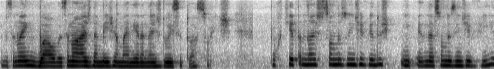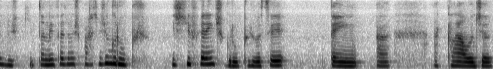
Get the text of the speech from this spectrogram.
você não é igual, você não age da mesma maneira nas duas situações porque nós somos indivíduos, nós somos indivíduos que também fazemos parte de grupos, de diferentes grupos. Você tem a, a Cláudia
